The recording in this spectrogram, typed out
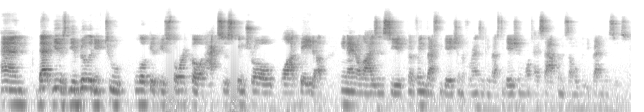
and that gives the ability to look at historical access control log data and analyze and see it of investigation, a forensic investigation, what has happened, some of the dependencies.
